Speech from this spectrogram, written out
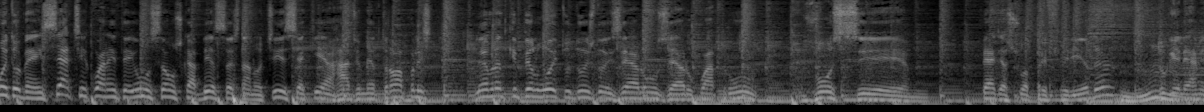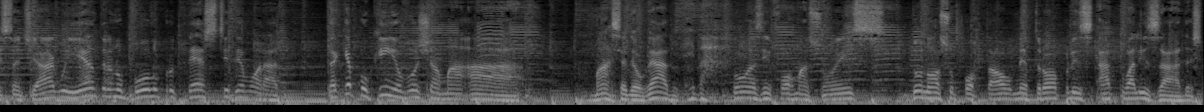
Muito bem, 7h41 são os cabeças da notícia aqui é a Rádio Metrópolis. Lembrando que pelo 82201041 você pede a sua preferida do Guilherme Santiago e entra no bolo pro teste demorado. Daqui a pouquinho eu vou chamar a Márcia Delgado com as informações do nosso portal Metrópolis atualizadas.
